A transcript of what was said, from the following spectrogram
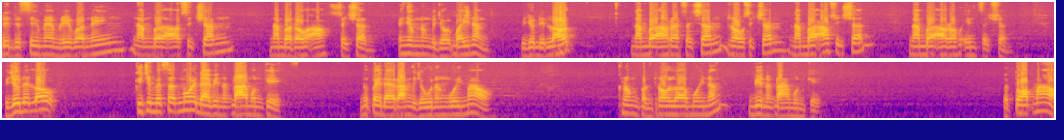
did receive memory warning number of section number row of section ខ្ញុំនឹងបញ្យល់3ហ្នឹង Visual Did Load number of section row section number of section number of row in section Visual Did Load គឺជា method មួយដែលវានឹងដើរមុនគេ នៅពេលដែល run view នឹងមួយមកក្នុង controller មួយហ្នឹងវានឹងដើរមុនគេបន្ទាប់មក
